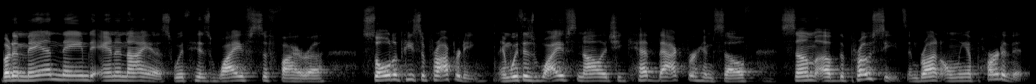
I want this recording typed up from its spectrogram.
But a man named Ananias, with his wife Sapphira, sold a piece of property, and with his wife's knowledge, he kept back for himself some of the proceeds and brought only a part of it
